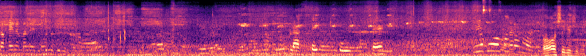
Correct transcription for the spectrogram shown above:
Laki naman ito. Plastic po kasi. Kuya, kuha ka naman. Oo, sige, sige.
